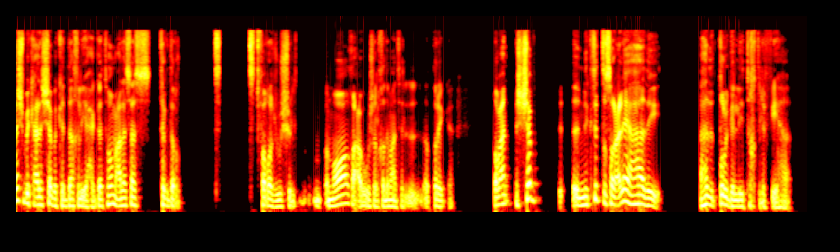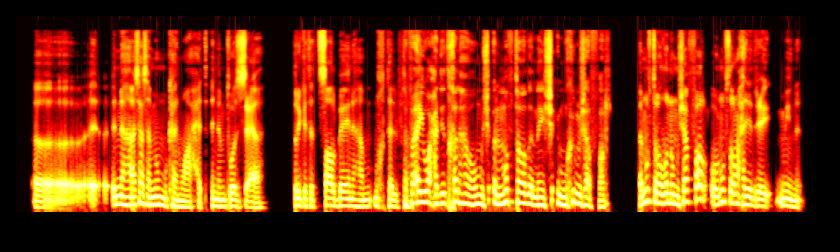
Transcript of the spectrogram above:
تشبك على الشبكة الداخلية حقتهم على أساس تقدر تتفرج وش المواقع أو وش الخدمات ال- الطريقة. طبعا الشبك إنك تتصل عليها هذه هذه الطرق اللي تختلف فيها. آه إنها أساسا من مكان واحد إنها متوزعة. طريقة الاتصال بينها مختلفة. فأي واحد يدخلها هو مش المفترض إنه يش... ممكن مشفر. المفترض إنه مشفر والمفترض ما حد يدري مين منين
